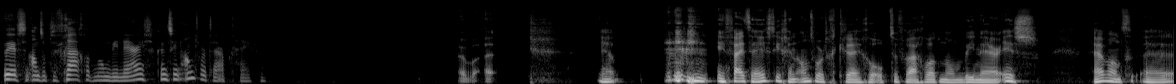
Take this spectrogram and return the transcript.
u heeft een antwoord op de vraag wat non-binair is. Kunt u een antwoord daarop geven? Ja, in feite heeft hij geen antwoord gekregen op de vraag wat non-binair is. Hè, want uh,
